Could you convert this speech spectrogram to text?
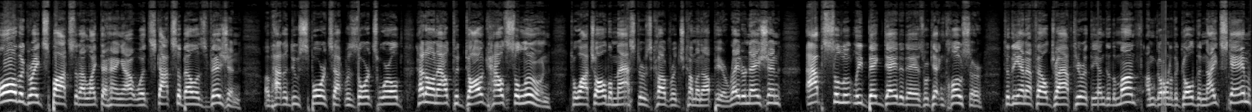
all the great spots that I like to hang out with. Scott Sibella's vision of how to do sports at Resorts World. Head on out to Dawg House Saloon to watch all the Masters coverage coming up here. Raider Nation, absolutely big day today as we're getting closer to the NFL draft here at the end of the month. I'm going to the Golden Knights game.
